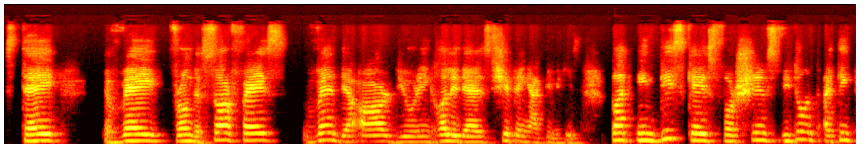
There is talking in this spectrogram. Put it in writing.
stay away from the surface when they are during holidays, shipping activities. But in this case, for shrimps, we don't, I think,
